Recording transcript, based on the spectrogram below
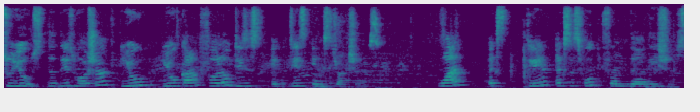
to use the dishwasher, you you can follow these these instructions. One, ex- clean excess food from the dishes.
